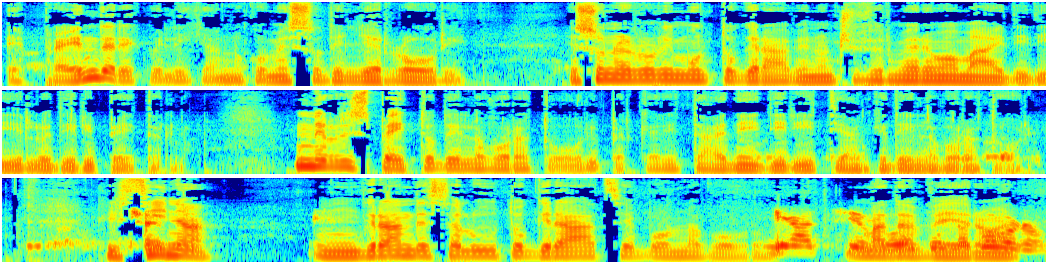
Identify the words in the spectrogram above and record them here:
e a prendere quelli che hanno commesso degli errori. E sono errori molto gravi, non ci fermeremo mai di dirlo e di ripeterlo. Nel rispetto dei lavoratori, per carità, e dei diritti anche dei lavoratori. Cristina, un grande saluto, grazie e buon lavoro. Grazie Ma davvero. eh. lavoro.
